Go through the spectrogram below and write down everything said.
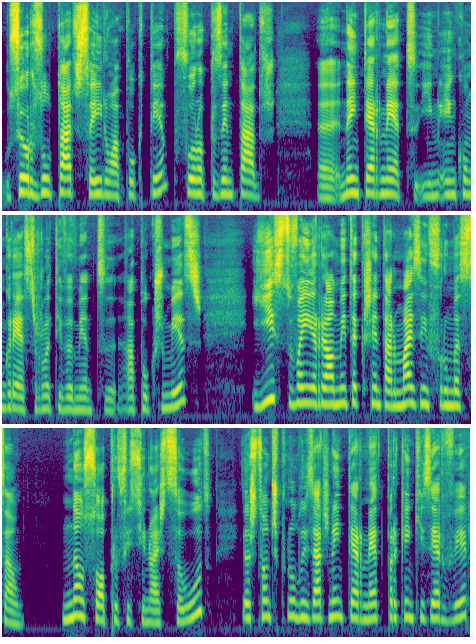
os seus resultados saíram há pouco tempo, foram apresentados na internet e em congressos relativamente há poucos meses, e isso vem realmente acrescentar mais informação, não só profissionais de saúde, eles estão disponibilizados na internet para quem quiser ver.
